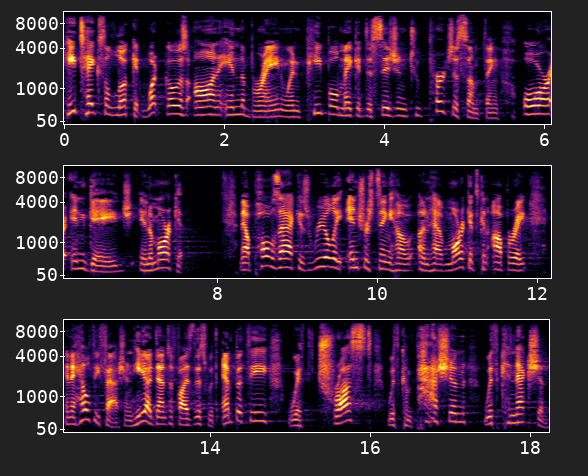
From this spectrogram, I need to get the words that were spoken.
He takes a look at what goes on in the brain when people make a decision to purchase something or engage in a market. Now, Paul Zak is really interesting how, on how markets can operate in a healthy fashion. He identifies this with empathy, with trust, with compassion, with connection.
